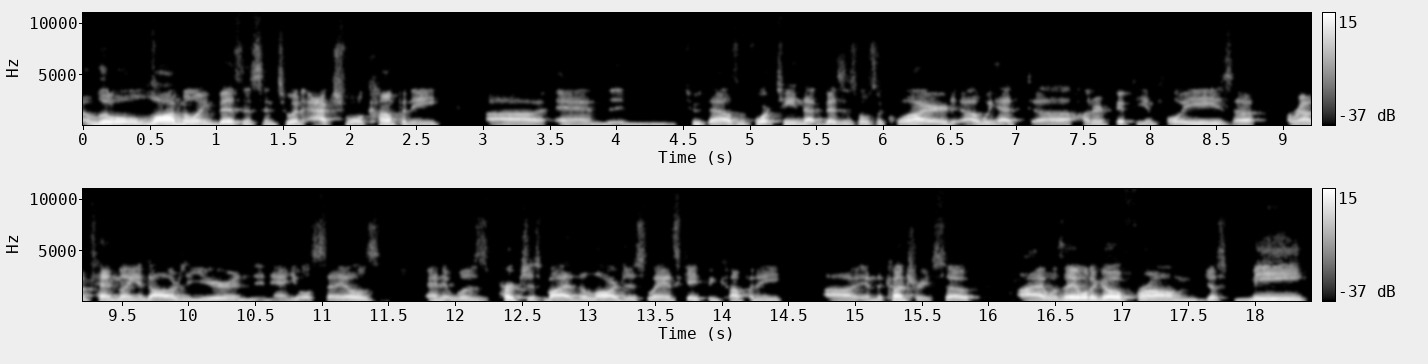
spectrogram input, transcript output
a little lawn mowing business into an actual company. Uh, and in 2014, that business was acquired. Uh, we had 150 uh, employees, uh, around 10 million dollars a year in, in, annual sales, and it was purchased by the largest landscaping company in the country. So I was able to go from just me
